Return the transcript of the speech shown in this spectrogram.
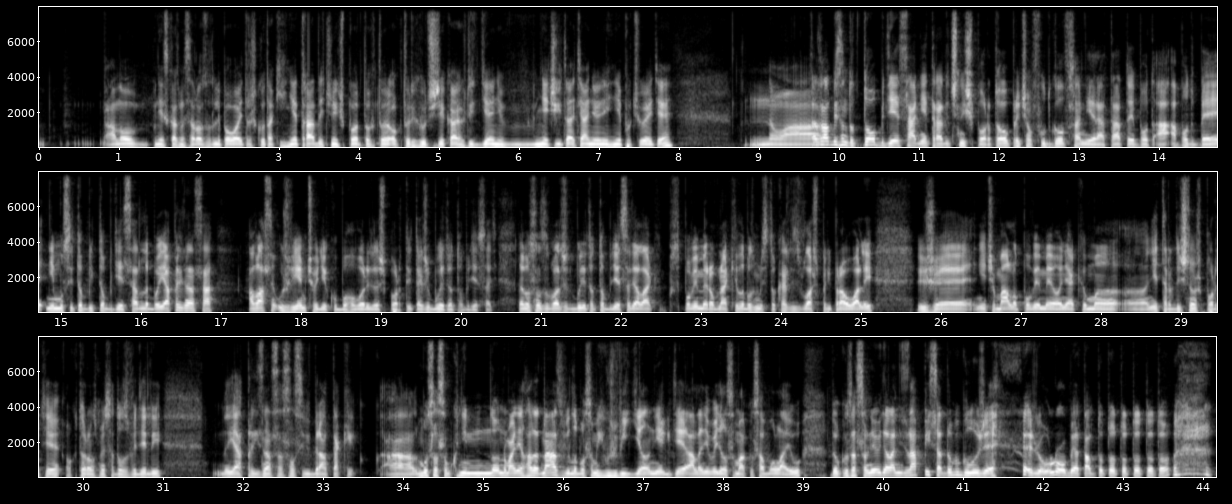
áno, dneska sme sa rozhodli povedať trošku o takých netradičných športoch, ktoré, o ktorých určite každý deň nečítate ani o nich nepočujete. No a... Nazval by som to top 10 netradičných športov, pričom footgolf sa neráta, to je bod A a bod B. Nemusí to byť top 10, lebo ja priznám sa, a vlastne už viem, čo ide Kubo hovoriť zo športy, takže bude to top 10. Lebo som sa že bude to top 10, ale ak povieme rovnaký, lebo sme si to každý zvlášť pripravovali, že niečo málo povieme o nejakom uh, netradičnom športe, o ktorom sme sa dozvedeli. Ja priznám sa, som si vybral také a musel som k ním normálne hľadať názvy, lebo som ich už videl niekde, ale nevedel som, ako sa volajú. Dokonca som nevedel ani zapísať do Google, že, že robia tam toto, toto, toto. To.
